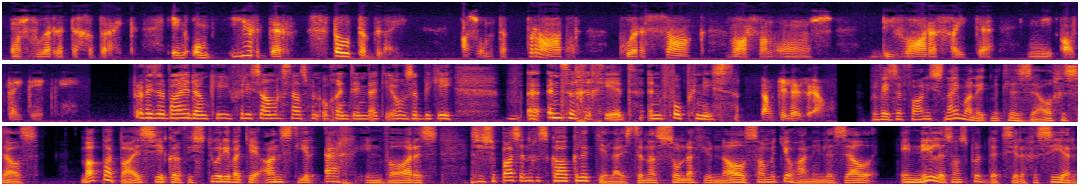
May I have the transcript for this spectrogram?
ons woorde te gebruik en om eerder stil te bly as om te praat oor 'n saak waarvan ons die ware feite nie altyd het nie. Professor baie dankie vir die samestelling vanoggend en dat jy ons 'n bietjie uh, insig gegee het in fopnuus. Dankie Lisel. Professor Fanie Snyman het met Lisel gesels. Maak maar baie seker of die storie wat jy aanstuur eg en waar is. As jy sopas ingeskakel het, jy luister na Sondag Joernaal saam met Johan en Lisel en Neil is ons produksieregisseur.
